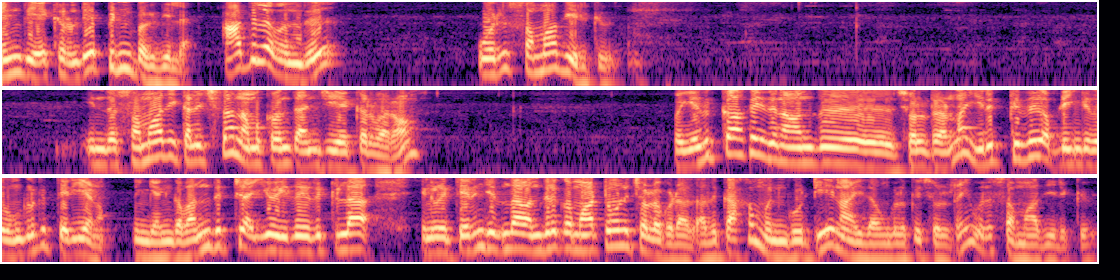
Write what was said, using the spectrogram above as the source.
ஐந்து ஏக்கருடைய பின்பகுதியில். அதில் வந்து ஒரு சமாதி இருக்குது. இந்த சமாதி கழிச்சு தான் நமக்கு வந்து அஞ்சு ஏக்கர் வரும். இப்போ எதுக்காக இதை நான் வந்து சொல்கிறேன்னா இருக்குது அப்படிங்கிறது உங்களுக்கு தெரியணும். நீங்கள் இங்கே வந்துட்டு ஐயோ இது இருக்குல்ல எங்களுக்கு தெரிஞ்சிருந்தால் வந்திருக்க மாட்டோம்னு சொல்லக்கூடாது. அதுக்காக முன்கூட்டியே நான் இதை உங்களுக்கு சொல்கிறேன் ஒரு சமாதி இருக்குது.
